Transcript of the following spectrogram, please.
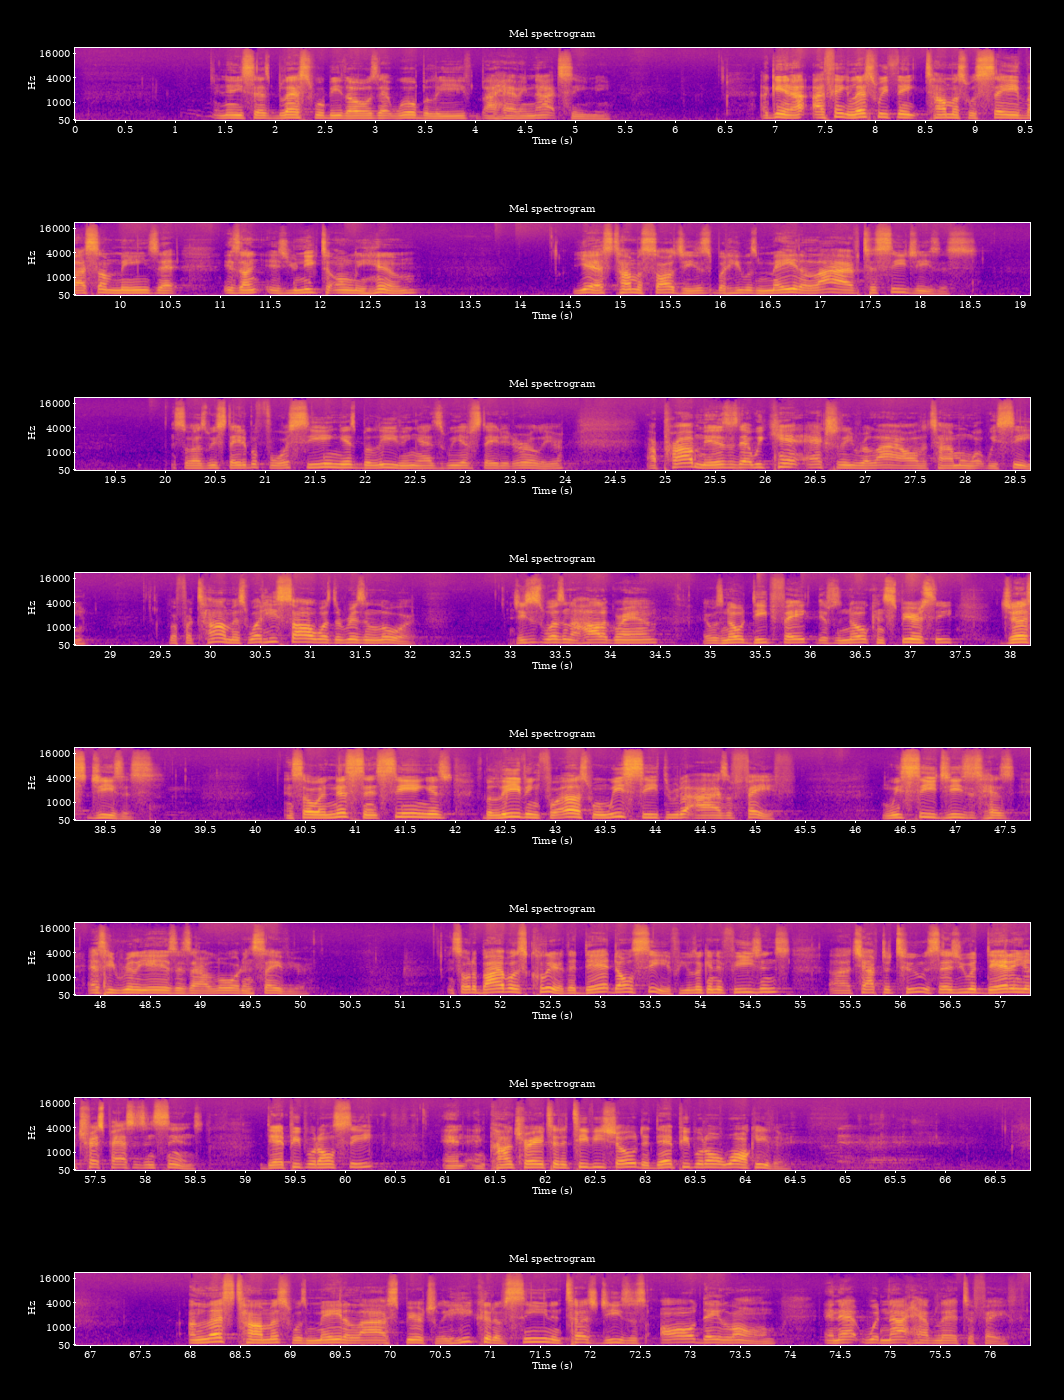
And then he says, Blessed will be those that will believe by having not seen me. Again, I, I think lest we think Thomas was saved by some means that is, un, is unique to only him. Yes, Thomas saw Jesus, but he was made alive to see Jesus. So, as we stated before, seeing is believing, as we have stated earlier. Our problem is, is that we can't actually rely all the time on what we see. But for Thomas, what he saw was the risen Lord. Jesus wasn't a hologram, there was no deep fake, there was no conspiracy, just Jesus. And so, in this sense, seeing is believing for us when we see through the eyes of faith. When we see Jesus as, as he really is as our Lord and Savior. And so the Bible is clear. The dead don't see. If you look in Ephesians uh, chapter 2, it says you were dead in your trespasses and sins. Dead people don't see. And, and contrary to the TV show, the dead people don't walk either. Unless Thomas was made alive spiritually, he could have seen and touched Jesus all day long, and that would not have led to faith.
